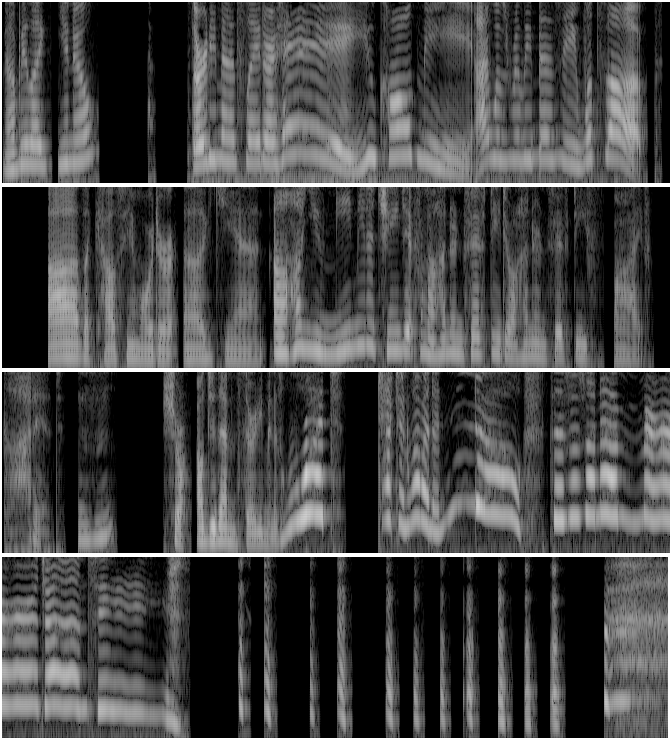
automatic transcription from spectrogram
And I'd be like, you know, 30 minutes later, hey, you called me. I was really busy. What's up? Ah, the calcium order again. Uh huh, you need me to change it from 150 to 155. Got it. Mm hmm. Sure, I'll do that in 30 minutes. What? Captain Woman, no! This is an emergency!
